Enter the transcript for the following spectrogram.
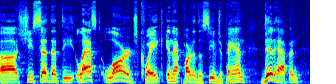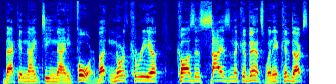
uh, she said that the last large quake in that part of the Sea of Japan did happen back in 1994. But North Korea causes seismic events when it conducts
